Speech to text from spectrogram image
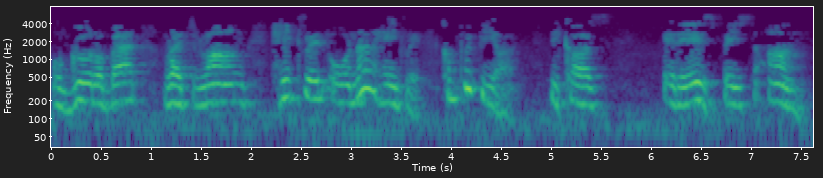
or good or bad, right or wrong, hatred or not hatred, complete beyond because it is based on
